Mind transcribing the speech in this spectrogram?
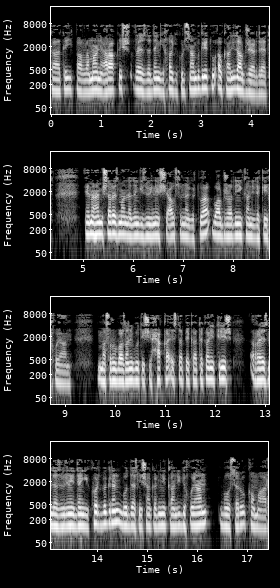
کاتەی پەڕلەمانی عێراقیش ڕێز لە دەنگی خەڵکی کوردستان بگرێت و ئەو کاندیدە هەڵبژێردرێت. ئێمە هەمیشە ڕێزمان لە دەنگی زۆرینەی شیعە و سوننە گرتووە بۆ هەڵبژاردنی کاندیدەکەی خۆیان. مەسرور بارزانی گوتیشی حەقە ئێستا پێکهاتەکانی تریش ڕێز لە زۆرینەی دەنگی کورد بگرن بۆ دەستنیشانکردنی کاندیدی خۆیان بۆ سەرۆک کۆمار.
